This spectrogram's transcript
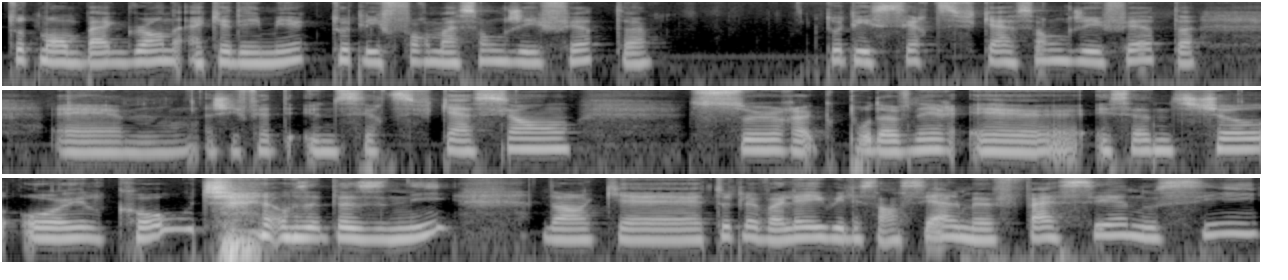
tout mon background académique, toutes les formations que j'ai faites, toutes les certifications que j'ai faites, euh, j'ai fait une certification sur, pour devenir euh, Essential Oil Coach aux États-Unis. Donc, euh, tout le volet huile essentielle me fascine aussi.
